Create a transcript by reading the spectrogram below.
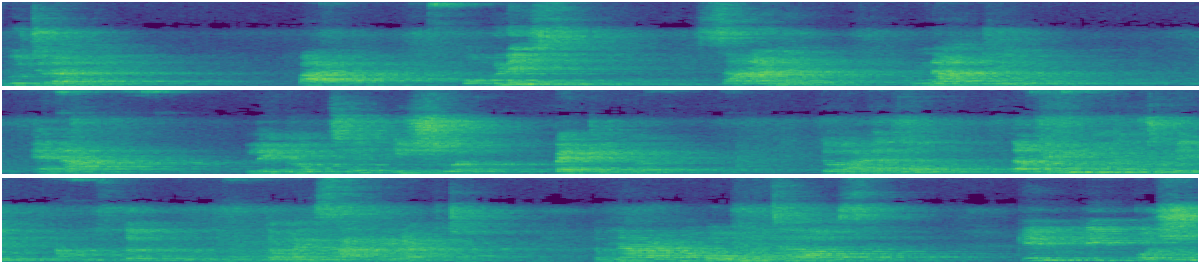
ગુજરાતી. પાઠ ઓગણીસ સાંડ નાખે. એના લેખક છે ઈશ્વર પેટલીકર. તો બાળકો, તમે બી મારી જોડે આ પુસ્તક તમારી સાથે રાખજો. તમને આ પાઠમાં બહુ મજા આવશે. કેમ કે પશુ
